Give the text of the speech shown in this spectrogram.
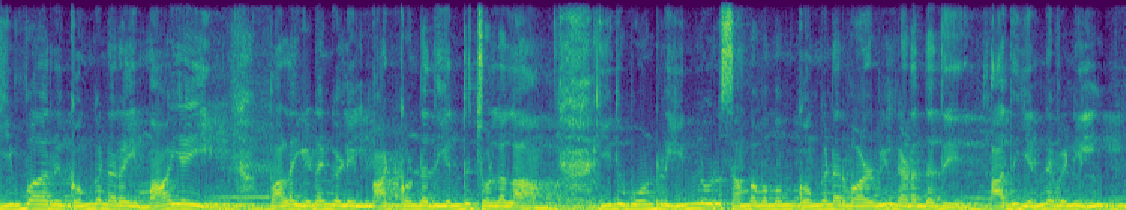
இவ்வாறு கொங்கணரை மாயை பல இடங்களில் ஆட்கொண்டது என்று சொல்லலாம். இதுபோன்று இன்னொரு சம்பவமும் கொங்கணர் வாழ்வில் நடந்தது. அது என்னவெனில்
